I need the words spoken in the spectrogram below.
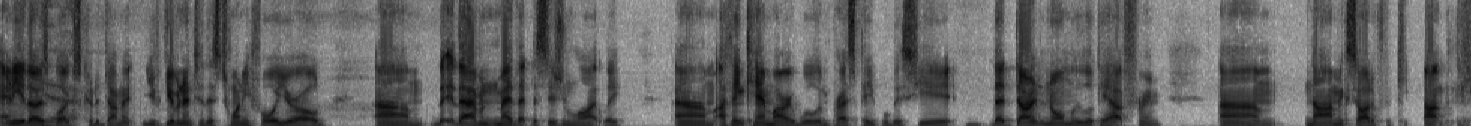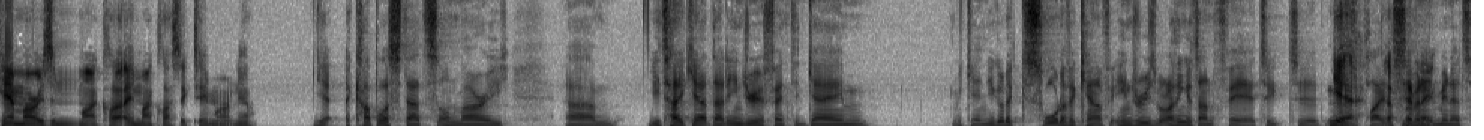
any of those Yeah. blokes could have done it. You've given it to this 24 year old. Um, they, they haven't made that decision lightly. Um, I think Cam Murray will impress people this year that don't normally look out for him. Um, no, I'm excited for uh, Cam Murray's in my cla- in my classic team right now. Yeah, a couple of stats on Murray. Um, you take out that injury affected game. Again, you've got to sort of account for injuries, but I think it's unfair to, to Yeah, play definitely. 17 minutes.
